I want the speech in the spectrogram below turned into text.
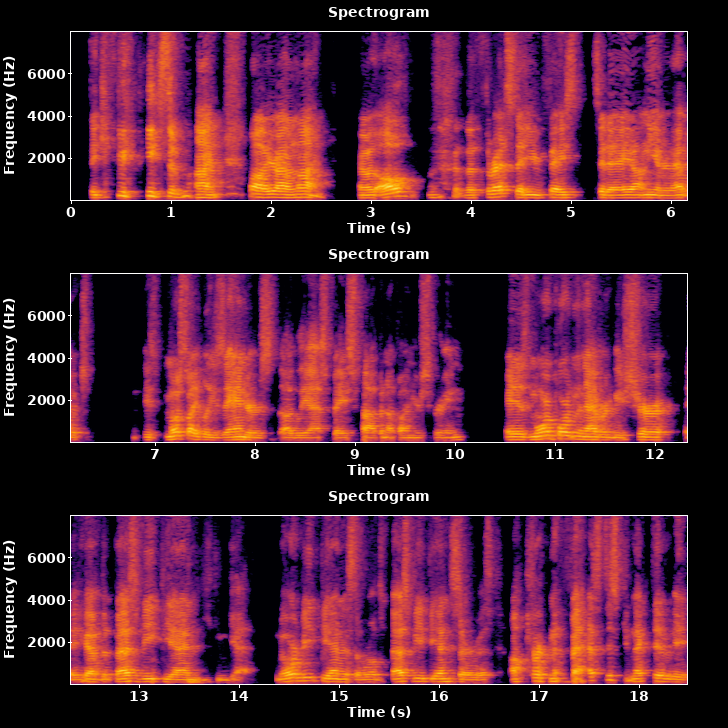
to give you peace of mind while you're online. And with all the threats that you face today on the internet, which is most likely Xander's ugly ass face popping up on your screen, it is more important than ever to be sure that you have the best VPN you can get. NordVPN is the world's best VPN service, offering the fastest connectivity,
